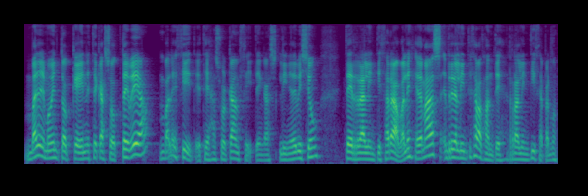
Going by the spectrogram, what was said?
¿vale? En el momento que en este caso te vea, ¿vale? Es decir, estés a su alcance y tengas línea de visión, te ralentizará, ¿vale? Y además ralentiza bastante, ralentiza, perdón.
